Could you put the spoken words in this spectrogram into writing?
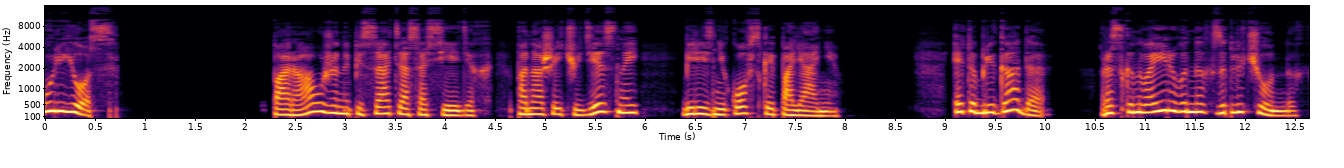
Курьез. Пора уже написать о соседях по нашей чудесной Березняковской поляне. Это бригада расконвоированных заключенных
